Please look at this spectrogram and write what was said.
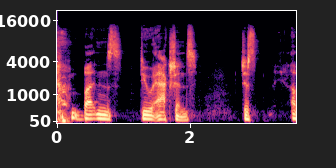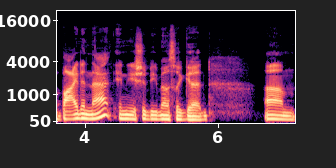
buttons do actions. Just abide in that, and you should be mostly good. Um,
